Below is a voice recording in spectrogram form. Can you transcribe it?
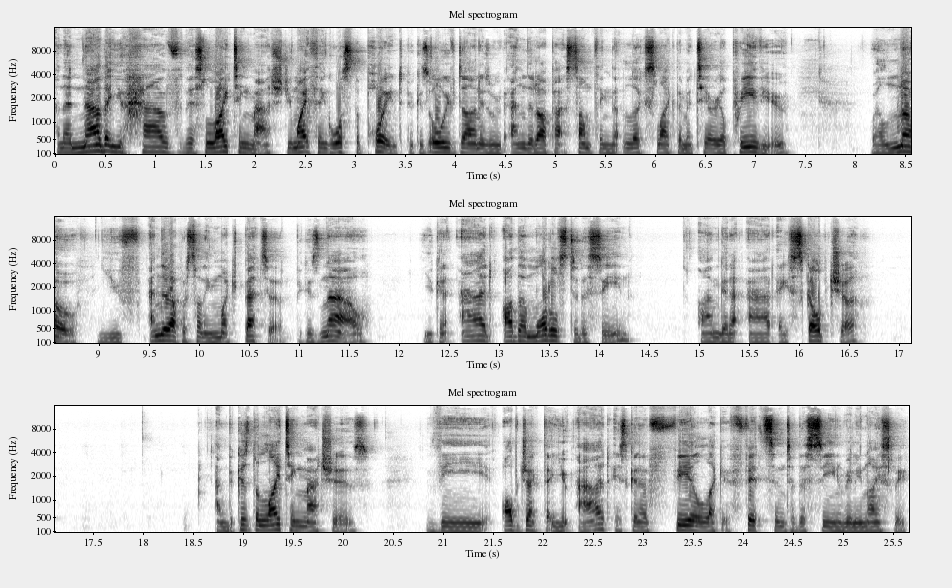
And then now that you have this lighting matched, you might think, what's the point? Because all we've done is we've ended up at something that looks like the material preview. Well, no, you've ended up with something much better because now you can add other models to the scene. I'm going to add a sculpture and because the lighting matches, the object that you add is going to feel like it fits into the scene really nicely.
